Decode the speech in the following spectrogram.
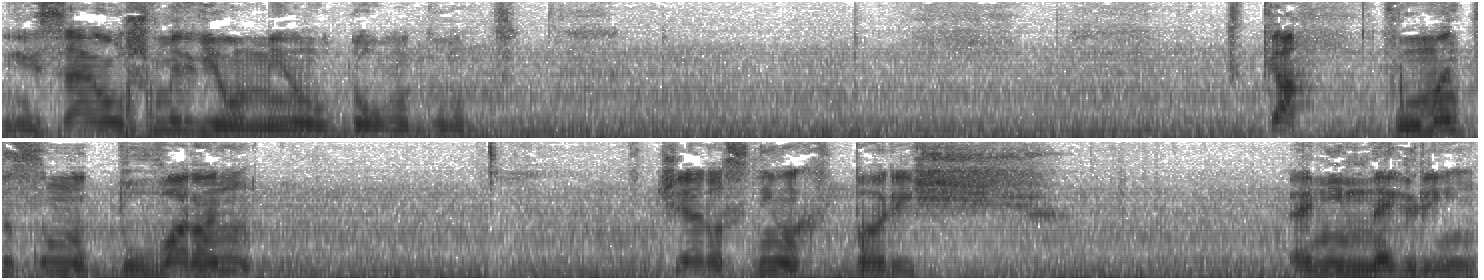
и сега едно шмиргила минал отдолу на гумата. Така, в момента съм натоварен. Вчера снимах в Париж едни негри,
